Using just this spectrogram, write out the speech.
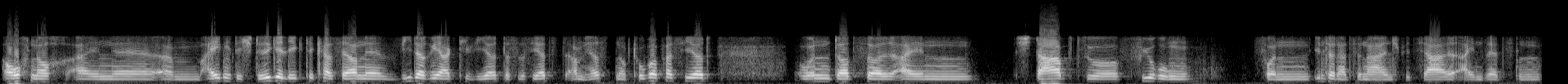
auch noch eine ähm, eigentlich stillgelegte Kaserne wieder reaktiviert. Das ist jetzt am 1. Oktober passiert. Und dort soll ein Stab zur Führung von internationalen Spezialeinsätzen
